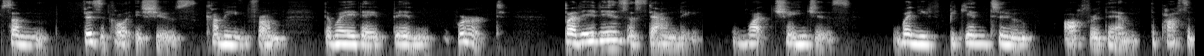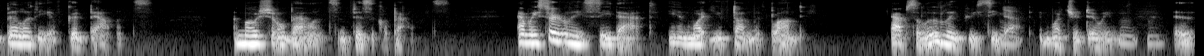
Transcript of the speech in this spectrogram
some physical issues coming from the way they've been worked. But it is astounding what changes when you begin to offer them the possibility of good balance, emotional balance, and physical balance. And we certainly see that in what you've done with Blondie. Absolutely, we see Yeah. that in what you're doing Mhm.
